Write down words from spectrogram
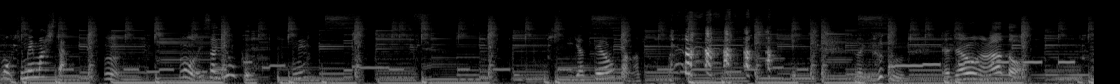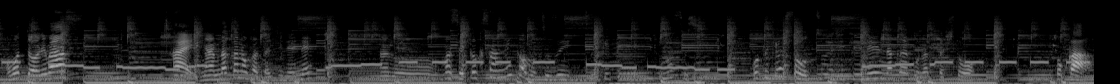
もう決めました。うん。もう潔くねやってやろうかなと。潔くやってやろうかなと思っております。はい、何らかの形でね。あのーまあ、せっかく3年間も続い続けていますしポッドキャストを通じてね仲良くなった人とか、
